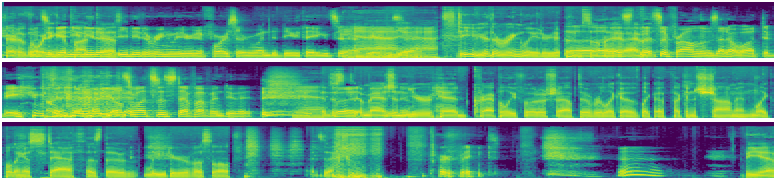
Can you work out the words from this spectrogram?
Start avoiding Once again, you need a you need a ringleader to force everyone to do things. Yeah, here. yeah. Steve, you're the ringleader. Uh, So I- that's, I have that's a- the problem is I don't want to be, but nobody else wants to step up and do it. Yeah. I just But, imagine you know. your head crappily photoshopped over like a like a fucking shaman, like holding a staff as the leader of us all. It's Perfect. but yeah,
